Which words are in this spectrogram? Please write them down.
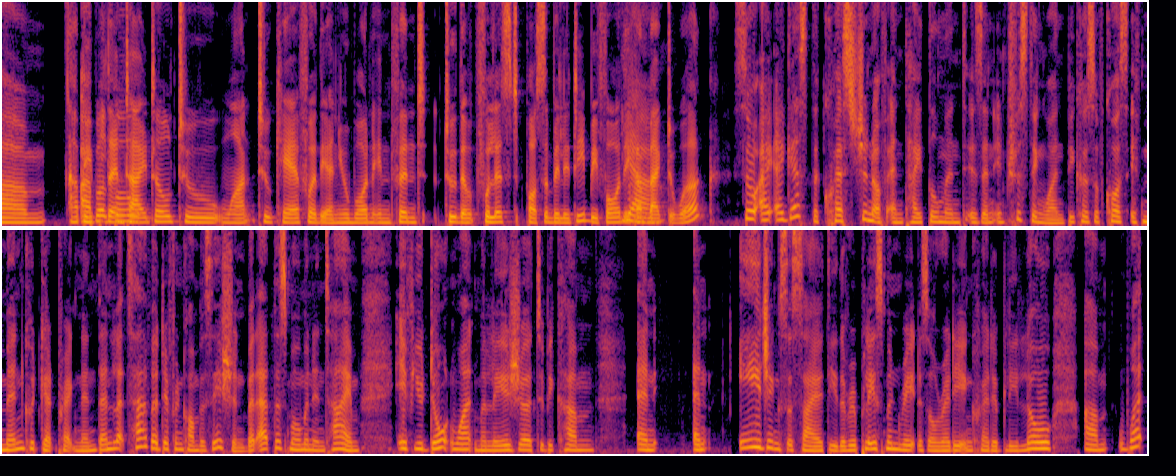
Um, are people, are people entitled to want to care for their newborn infant to the fullest possibility before they yeah. come back to work? So I, I, guess the question of entitlement is an interesting one because, of course, if men could get pregnant, then let's have a different conversation. But at this moment in time, if you don't want Malaysia to become an an aging society, the replacement rate is already incredibly low. Um, what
